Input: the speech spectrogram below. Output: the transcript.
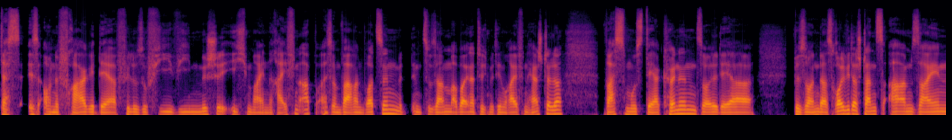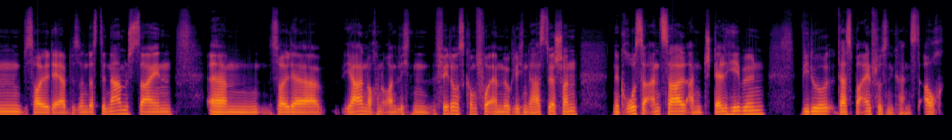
das ist auch eine Frage der Philosophie, wie mische ich meinen Reifen ab, also im wahren Wortsinn, mit, im Zusammenarbeit natürlich mit dem Reifenhersteller. Was muss der können? Soll der besonders rollwiderstandsarm sein? Soll der besonders dynamisch sein? Ähm, soll der ja noch einen ordentlichen Federungskomfort ermöglichen? Da hast du ja schon eine große Anzahl an Stellhebeln, wie du das beeinflussen kannst. Auch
